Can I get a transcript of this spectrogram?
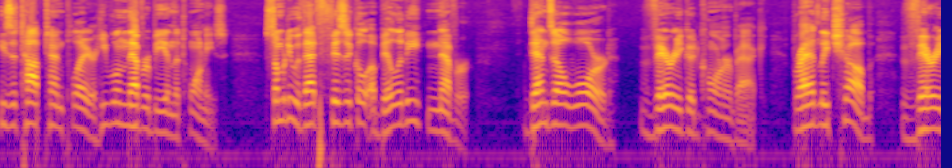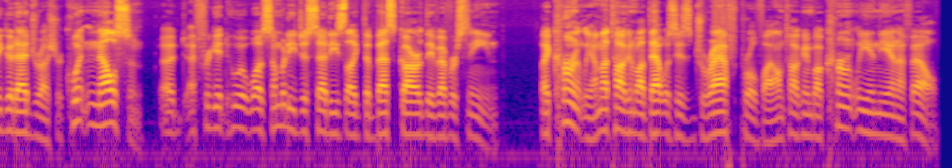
He's a top 10 player. He will never be in the 20s. Somebody with that physical ability, never. Denzel Ward, very good cornerback. Bradley Chubb, very good edge rusher. Quenton Nelson, uh, I forget who it was. Somebody just said he's like the best guard they've ever seen. Like currently, I'm not talking about that was his draft profile. I'm talking about currently in the NFL.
